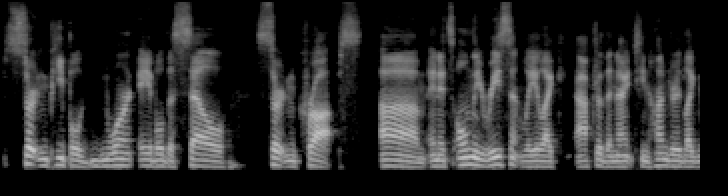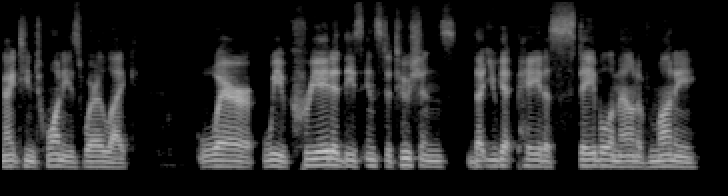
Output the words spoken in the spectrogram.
certain people weren't able to sell certain crops. Um, and it's only recently, like after the 1900, like 1920s, where like where we've created these institutions that you get paid a stable amount of money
